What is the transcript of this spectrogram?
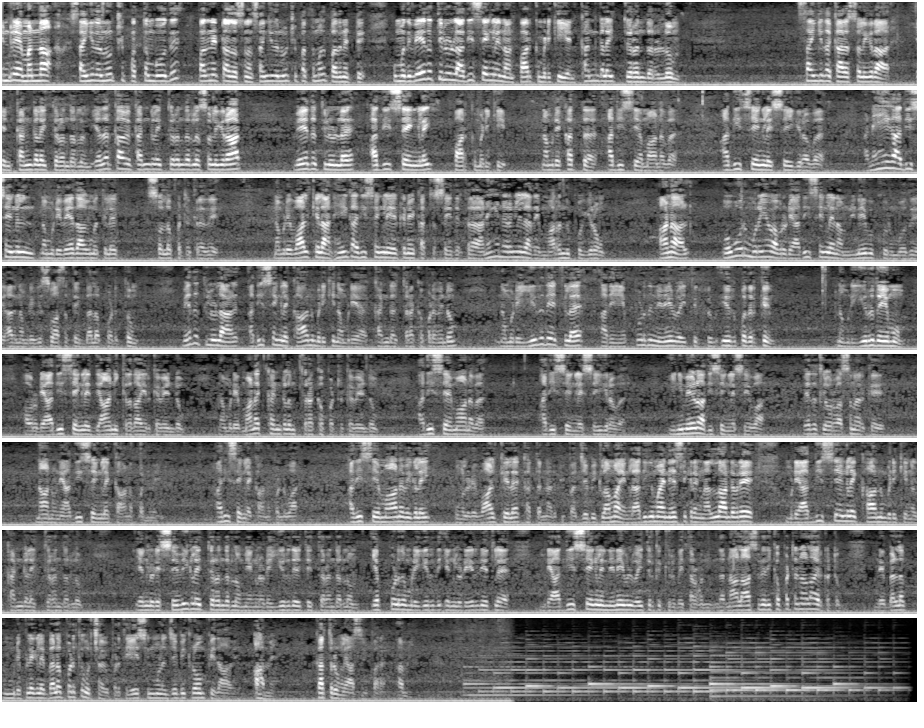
இன்றைய மன்னா சங்கீதம் நூற்றி பத்தொன்பது பதினெட்டாவது வசனம். சங்கீதம் நூற்றி பத்தொன்பது பதினெட்டு. உமது வேதத்தில் உள்ள அதிசயங்களை நான் பார்க்கும்படிக்கு என் கண்களை திறந்தருளும். சங்கீதக்காரர் சொல்கிறார் என் கண்களை திறந்தருளும். எதற்காக கண்களை திறந்தருள சொல்கிறார் வேதத்தில் உள்ள அதிசயங்களை பார்க்கும்படிக்கு. நம்முடைய கத்த அதிசயமானவர் அதிசயங்களை செய்கிறவர். அநேக அதிசயங்கள் நம்முடைய வேதாகமத்தில் சொல்லப்பட்டிருக்கிறது. நம்முடைய வாழ்க்கையில் அநேக அதிசயங்களை ஏற்கனவே கற்று செய்திருக்கிறார். அநேக நேரங்களில் அதை மறந்து போகிறோம். ஆனால் ஒவ்வொரு முறையும் அவருடைய அதிசயங்களை நாம் நினைவு கூறும்போது அது நம்முடைய விசுவாசத்தை பலப்படுத்தும். வேதத்தில் உள்ள அ- அதிசயங்களை காணும்படிக்கு நம்முடைய கண்கள் திறக்கப்பட வேண்டும். நம்முடைய இருதயத்தில் அதை எப்பொழுதும் நினைவு வைத்து இருப்பதற்கு நம்முடைய இருதயமும் அவருடைய அதிசயங்களை தியானிக்கிறதா இருக்க வேண்டும். நம்முடைய மனக்கண்களும் திறக்கப்பட்டிருக்க வேண்டும். அதிசயமானவர் அதிசயங்களை செய்கிறவர். இனிமேலும் அதிசயங்களை செய்வார். வேதத்தில் ஒரு வசனம் இருக்கு. நான் உன்னை அதிசயங்களை காண பண்ணுவேன் அதிசயங்களை காண பண்ணுவார் அதிசயமானவைகளை உங்களுடைய வாழ்க்கையில கத்தர் நடப்பிப்பார். ஜெபிக்கலாமா? எங்களை அதிகமாக நேசிக்கிறேங்க. நல்ல ஆண்டவரே உங்களுடைய அதிசயங்களை காணும்படிக்கு எங்கள் கண்களை திறந்துள்ளோம் எங்களுடைய செவிகளை திறந்தரலும் எங்களுடைய இருதயத்தை திறந்தரலும் எப்பொழுதும் உடைய எங்களுடைய இருதயத்தில் உடைய அதிசயங்களை நினைவில் வைத்திருக்க கிருபை தரணும். இந்த நாள் ஆசீர்வதிக்கப்பட்ட நாளாக இருக்கட்டும். உங்களுடைய பல உங்களுடைய பிள்ளைகளை பலப்படுத்த உற்சாகப்படுத்த இயேசின் மூலம் ஜெபிக்கிறோம் பிதாவே. ஆமே கர்த்தர் உங்களை ஆசிரிப்பார் ஆமே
